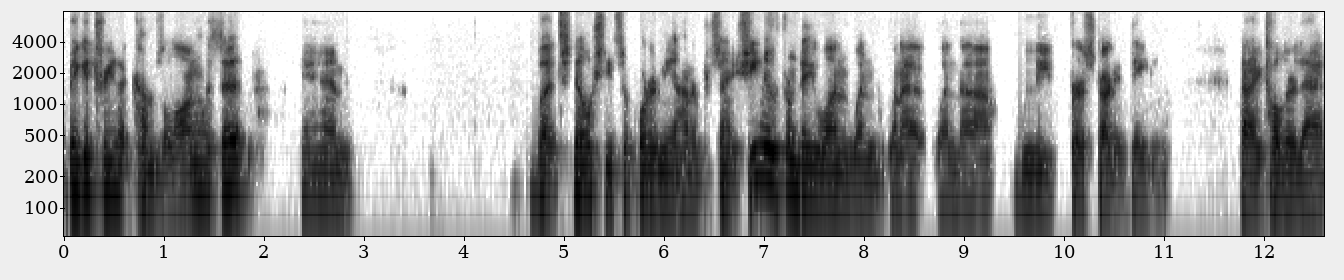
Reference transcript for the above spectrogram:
bigotry that comes along with it. And but still she supported me 100%. She knew from day one when when I when uh, we first started dating that I told her that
